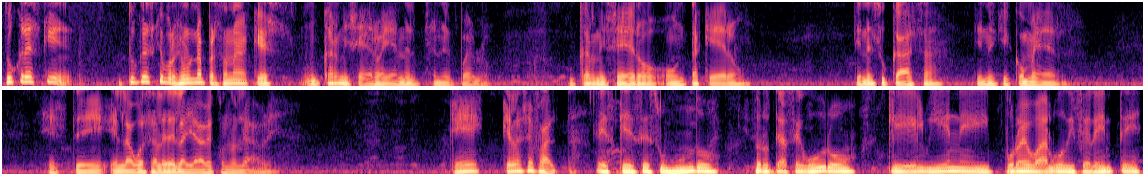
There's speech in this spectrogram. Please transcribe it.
¿tú crees que, tú crees que, por ejemplo, una persona que es un carnicero allá en el, en el pueblo, un carnicero o un taquero, tiene su casa, tiene que comer, este, el agua sale de la llave cuando le abre. ¿Qué, qué le hace falta? es que ese es su mundo, pero te aseguro que él viene y prueba algo diferente,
